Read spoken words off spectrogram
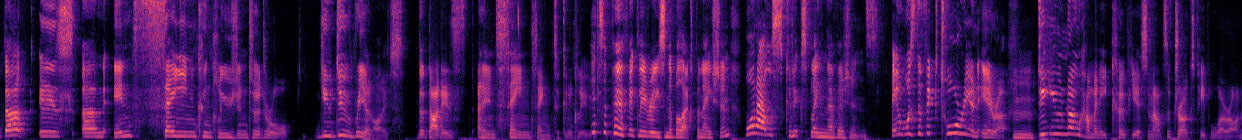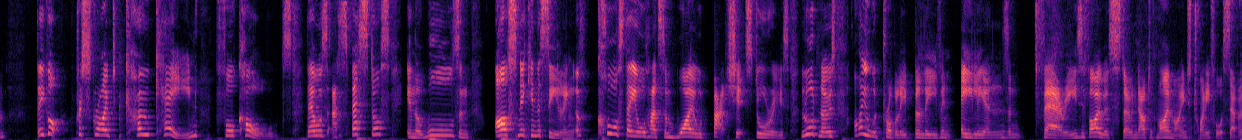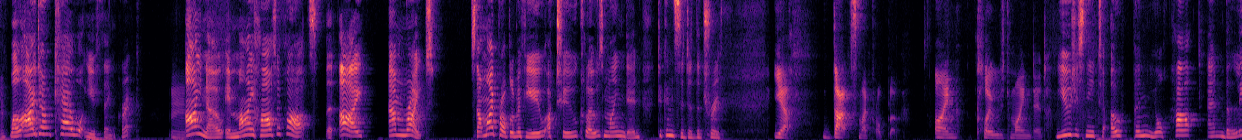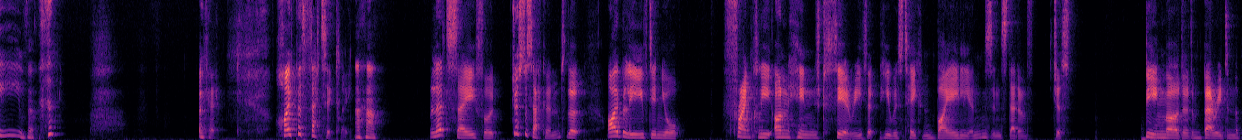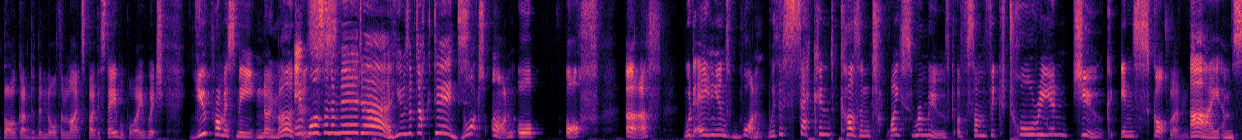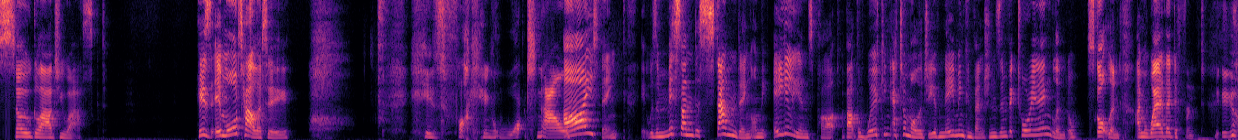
That is an insane conclusion to draw. You do realise that that is an insane thing to conclude. It's a perfectly reasonable explanation. What else could explain their visions? It was the Victorian era. Hmm. Do you know how many copious amounts of drugs people were on? They got prescribed cocaine for colds. There was asbestos in the walls and arsenic in the ceiling. Of course, they all had some wild batshit stories. Lord knows, I would probably believe in aliens and fairies if I was stoned out of my mind 24 7. Well, I don't care what you think, Rick. Mm. I know in my heart of hearts that I am right. It's not my problem if you are too close minded to consider the truth. Yeah, that's my problem. I'm closed minded. You just need to open your heart and believe. Okay. Hypothetically, uh huh. let's say for just a second that I believed in your frankly unhinged theory that he was taken by aliens instead of just being murdered and buried in the bog under the northern lights by the stable boy, which you promised me no murders. It wasn't a murder. He was abducted. What on or off Earth would aliens want with a second cousin twice removed of some Victorian duke in Scotland? I am so glad you asked. His immortality. His fucking what now? I think it was a misunderstanding on the aliens' part about the working etymology of naming conventions in Victorian England or Scotland. I'm aware they're different. you,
